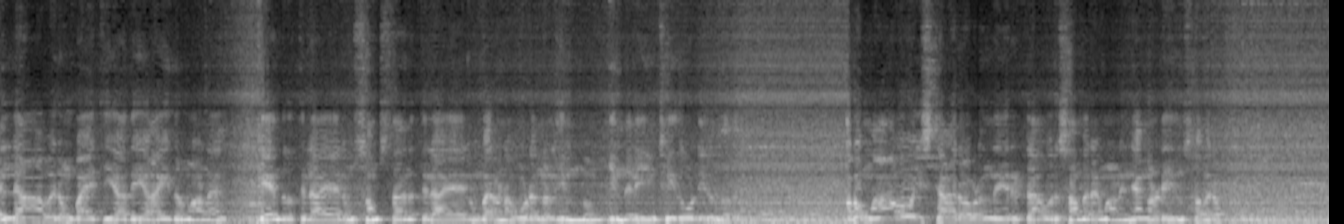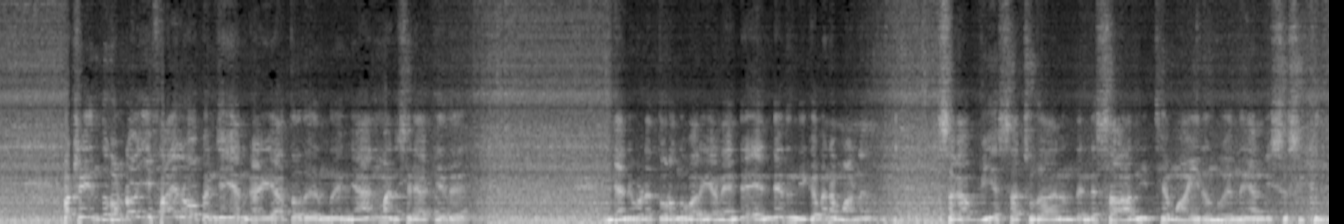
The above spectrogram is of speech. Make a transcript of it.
എല്ലാവരും പയറ്റിയ അതേ ആയുധമാണ് കേന്ദ്രത്തിലായാലും സംസ്ഥാനത്തിലായാലും ഭരണകൂടങ്ങൾ ഇന്നും ഇന്നലെയും ചെയ്തുകൊണ്ടിരുന്നത്. അപ്പം മാവോയിസ്റ്റ് ആരോപണം നേരിട്ട ഒരു സമരമാണ് ഞങ്ങളുടെയും സമരം. പക്ഷെ എന്തുകൊണ്ടോ ഈ ഫയൽ ഓപ്പൺ ചെയ്യാൻ കഴിയാത്തത് എന്ന് ഞാൻ മനസ്സിലാക്കിയത് ഞാനിവിടെ തുറന്നു പറയുകയാണ്. എന്റെ എന്റെ ഒരു നിഗമനമാണ് സഹ വി എസ് അച്യുതാനന്ദന്റെ സാന്നിധ്യമായിരുന്നു എന്ന് ഞാൻ വിശ്വസിക്കുന്നു.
